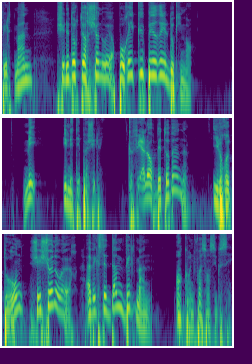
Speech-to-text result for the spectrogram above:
Wildmann, chez le docteur Schönauer pour récupérer le document. Mais il n'était pas chez lui. Que fait alors Beethoven? Il retourne chez Schönauer avec cette dame Wildmann, encore une fois sans succès.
